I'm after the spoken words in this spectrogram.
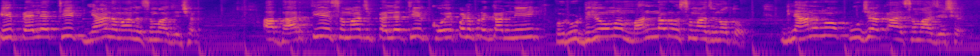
એ પહેલેથી જ્ઞાનવાન સમાજ છે. આ ભારતીય સમાજ પહેલેથી કોઈ પણ પ્રકારની રૂઢિઓમાં માનનારો સમાજ નહોતો. જ્ઞાનનો પૂજક આ સમાજ છે.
